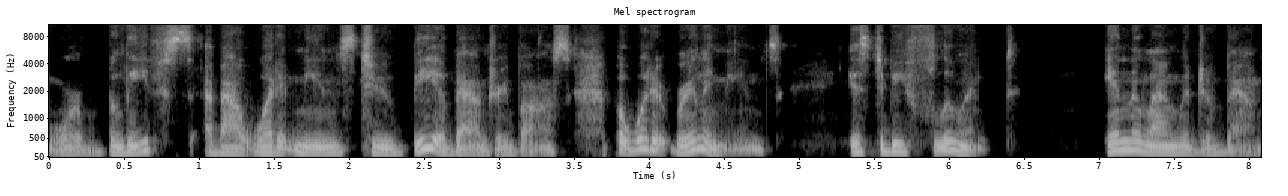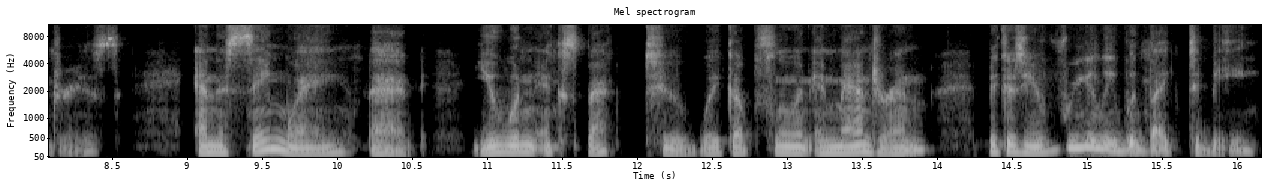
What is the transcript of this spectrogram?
or beliefs about what it means to be a boundary boss. But what it really means is to be fluent in the language of boundaries. And the same way that you wouldn't expect to wake up fluent in Mandarin because you really would like to be,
